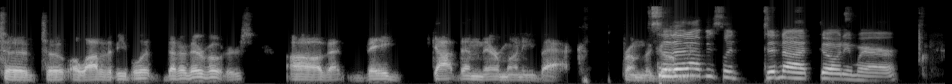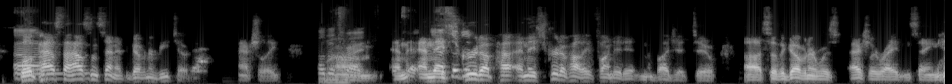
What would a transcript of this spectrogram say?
to to a lot of the people that, that are their voters uh, that they got them their money back from the So government. that obviously did not go anywhere. Well, it passed the Um, House and Senate. The governor vetoed it, actually. Oh, that's Um, right. And and Yeah, they so screwed up how and they screwed up how they funded it in the budget too. Uh, so the governor was actually right in saying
